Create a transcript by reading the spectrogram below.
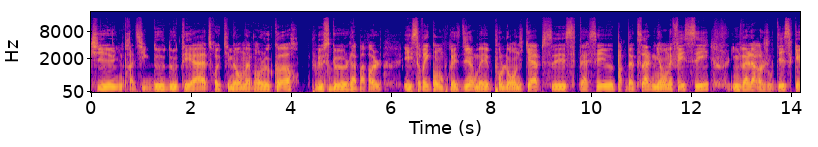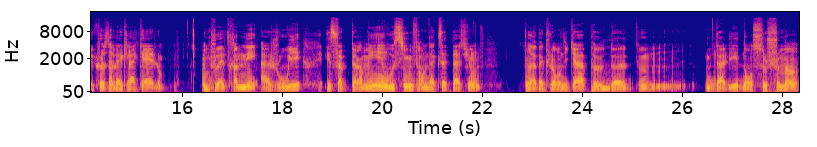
qui est une pratique de, de théâtre qui met en avant le corps plus que la parole, et c'est vrai qu'on pourrait se dire, mais pour le handicap, c'est assez euh, paradoxal, mais en effet, c'est une valeur ajoutée, c'est quelque chose avec laquelle on peut être amené à jouer, et ça permet aussi une forme d'acceptation avec le handicap euh, de- d'aller dans ce chemin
